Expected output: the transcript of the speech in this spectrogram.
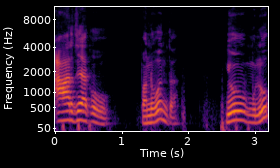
आर्ज्याएको हो। भन्नुभयो नि त। यो मुलुक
